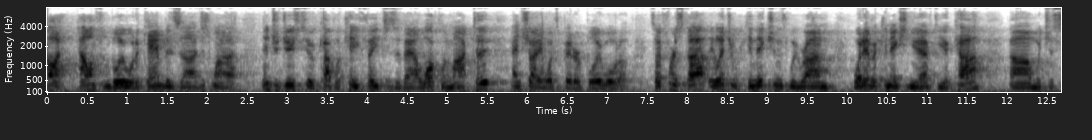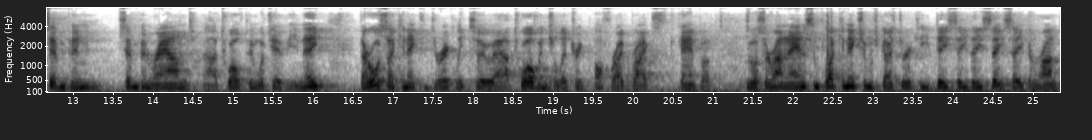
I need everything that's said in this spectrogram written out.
Hi, Alan from Bluewater Campers. I uh, just want to introduce you to a couple of key features of our Lachlan Mark II and show you what's better at Bluewater. So for a start, the electrical connections, we run whatever connection you have to your car, um, which is 7 pin, 7 pin round, uh, 12 pin, whichever you need. They're also connected directly to our 12 inch electric off-road brakes camper. We also run an Anderson plug connection which goes directly to DC-DC so you can run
